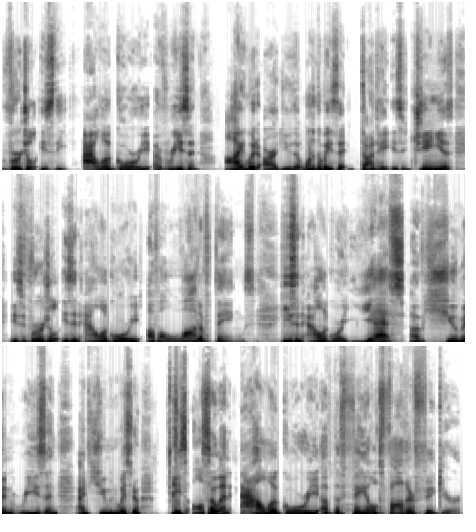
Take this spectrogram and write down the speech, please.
Virgil is the allegory of reason. I would argue that one of the ways that Dante is a genius is Virgil is an allegory of a lot of things. He's an allegory, yes, of human reason and human wisdom, He's also an allegory of the failed father figure,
